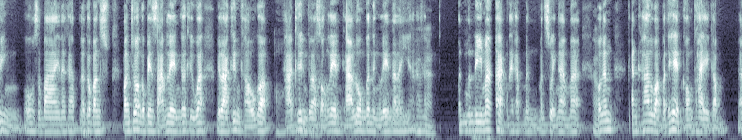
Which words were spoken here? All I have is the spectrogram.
วิ่งโอ้สบายนะครับ แล้วก็บางบางช่วงก็เป็นสามเลนก็คือว่าเวลาขึ้นเขาก็อ๋อขาขึ้นก็สองเลนขาลงก็หนึ่งเลนอะไรอย่างเงี้ยครับนะอาครับจารย์มันมันดีมากนะครับ มันมันสวยงามมากครัเพบราะงั้นการค้าระหว่างประเทศของไทยกับอ่า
